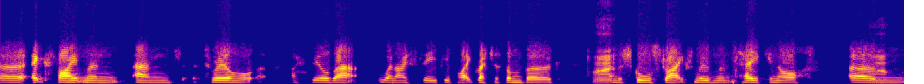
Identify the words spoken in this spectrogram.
uh, excitement and thrill. I feel that when I see people like Greta Thunberg right. and the school strikes movement taking off, um, yeah.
